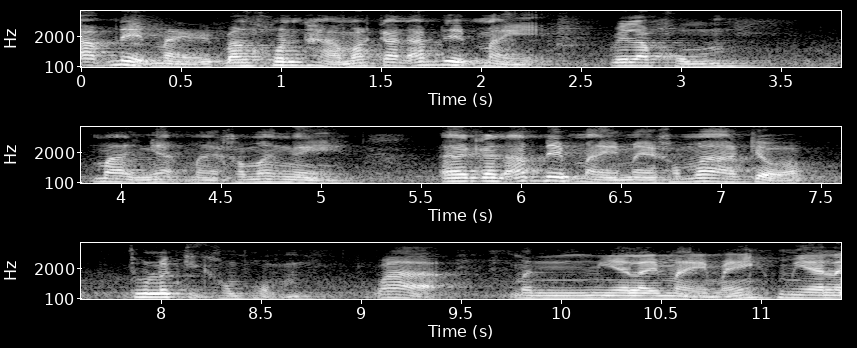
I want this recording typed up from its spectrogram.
อัปเดตใหม่ บางคนถามว่าการอัปเดตใหม่ เวลาผมมาอย่างเงี้ยหมายความว่าไงการอัปเดตใหม่หมายความว่าเกี่ยวกับธุรกิจของผม ว่ามันมีอะไรใหม่ไหมมีอะไร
